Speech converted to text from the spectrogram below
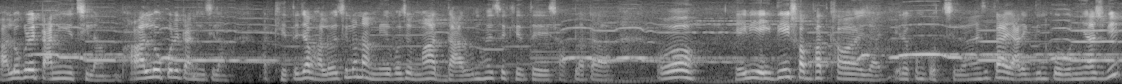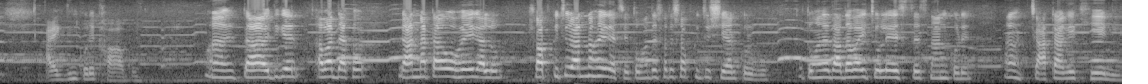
ভালো করে টানিয়েছিলাম, ভালো করে টানিয়েছিলাম। আর খেতে যা ভালো হয়েছিল না, মেয়ে বলছে, মা, দারুণ হয়েছে খেতে শাপলাটা। ও এই এই দিয়েই সব ভাত খাওয়া হয়ে যায়, এরকম করছিল। আমি তাই আরেকদিন করব, নিয়ে আসবি, আরেকদিন করে খাওয়াবো। তা ওইদিকে আবার দেখো, রান্নাটাও হয়ে গেল। সব কিছু রান্না হয়ে গেছে, তোমাদের সাথে সব কিছু শেয়ার করব। তো তোমাদের দাদাভাই চলে এসছে স্নান করে। চাটা আগে খেয়ে নিই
